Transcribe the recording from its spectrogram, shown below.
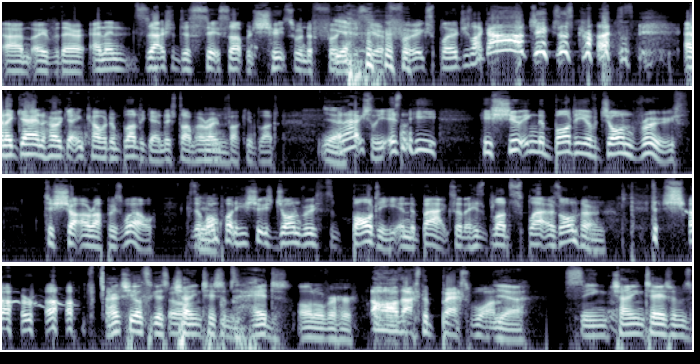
um, over there. And then Jackson just sits up and shoots her in the foot. Yeah. You just see her foot explode. She's like, ah, Jesus Christ. And again, her getting covered in blood again, this time her own fucking blood. Yeah. And actually, isn't he, he's shooting the body of John Ruth to shut her up as well? Because at Yeah. one point he shoots John Ruth's body in the back so that his blood splatters on her Mm. Shut her up. And she also gets Oh. Channing Tatum's head all over her. Oh, that's the best one. Yeah. Seeing Channing Tatum's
